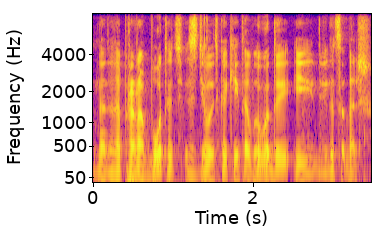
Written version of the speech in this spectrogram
Да-да-да, проработать, сделать какие-то выводы и двигаться дальше.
